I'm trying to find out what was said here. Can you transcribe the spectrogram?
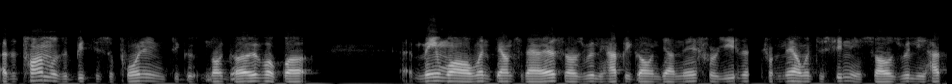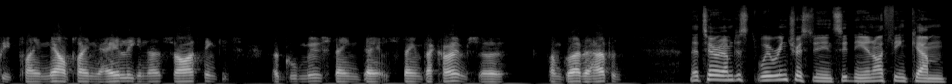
at the time it was a bit disappointing to go, not go over. But uh, meanwhile, I went down to the AS. I was really happy going down there for a year. Then from there, I went to Sydney, so I was really happy playing. Now I'm playing the A League you know. so I think it's a good move staying staying back home. So I'm glad it happened. Now, Terry, I'm just we were interested in Sydney, and I think um,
